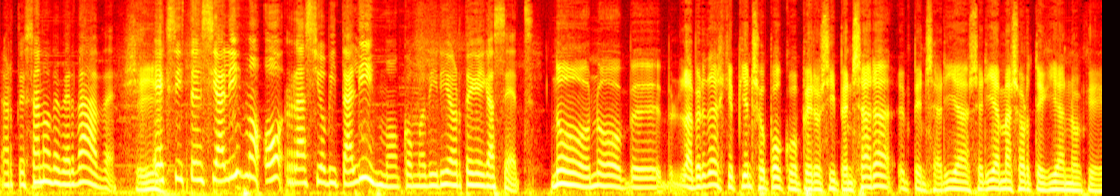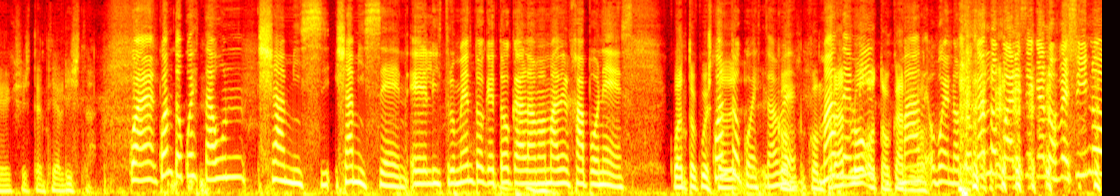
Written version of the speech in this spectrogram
Artesano de verdad. Sí. Existencialismo o raciovitalismo, como diría Ortega y Gasset. No, no, eh, la verdad es que pienso poco, pero si pensara, eh, pensaría, sería más orteguiano que existencialista. ¿Cuá- ¿Cuánto cuesta un shamisen, el instrumento que toca la mamá del japonés? ¿Cuánto cuesta? ¿Cuánto cuesta? A com- ver. Más de ¿Comprarlo mil- o tocarlo? más de- bueno, tocarlo parece que los vecinos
